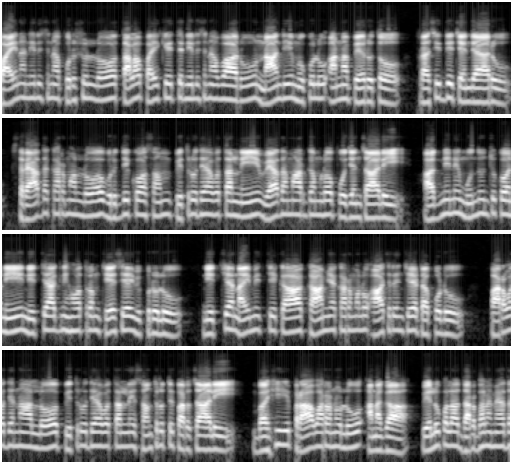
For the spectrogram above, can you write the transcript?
పైన నిలిచిన పురుషుల్లో తల పైకెత్తి నిలిచిన వారు నాంది ముకులు అన్న పేరుతో ప్రసిద్ధి చెందారు. శ్రాద్ధకర్మల్లో వృద్ధి కోసం పితృదేవతల్ని వేద మార్గంలో పూజించాలి. అగ్నిని ముందుంచుకొని నిత్యాగ్నిహోత్రం చేసే విప్రులు నిత్య నైమిత్తిక కామ్యకర్మలు ఆచరించేటప్పుడు పర్వదినాల్లో పితృదేవతల్ని సంతృప్తిపరచాలి. బహి ప్రావరణులు అనగా వెలుపల దర్భల మీద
